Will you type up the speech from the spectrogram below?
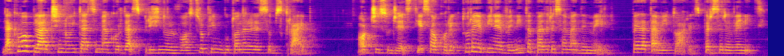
Dacă vă place, nu uitați să-mi acordați sprijinul vostru prin butoanele de subscribe. Orice sugestie sau corectură e binevenită pe adresa mea de mail. Pe data viitoare, sper să reveniți!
